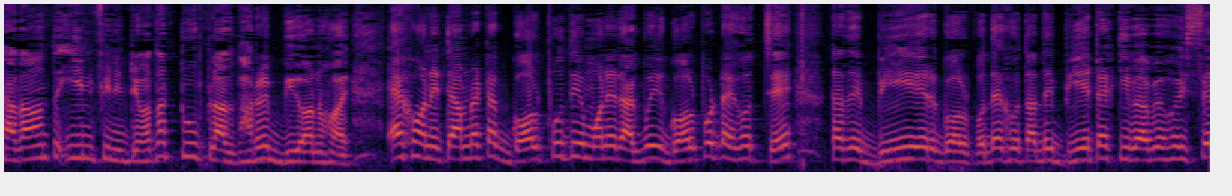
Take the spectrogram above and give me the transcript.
সাধারণত ইনফিনিটি অর্থাৎ টু প্লাস ভার্বে বিয়ন হয়। এখন এটা আমরা একটা গল্প দিয়ে মনে রাখব, এই গল্পটাই হচ্ছে তাদের বিয়ের গল্প। দেখো, তাদের বিয়েটা কীভাবে হয়েছে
